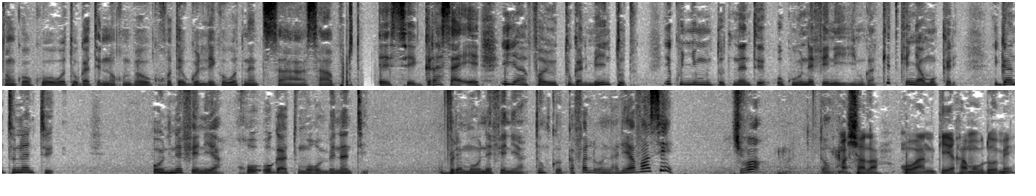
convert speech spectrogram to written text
Donc khumbe au côté golle ko wot nanti ça ça apporte. Et c'est grâce à fayo il y a fayu tugan mais tout iku ñimu tot nanti oku nefeni yimga ket kenya mo kari igantu nanti o nefenia ho oga tumo be nanti vraiment o nefenia donc gafalo on allait avancer. Tu vois? Donc machallah wan ke xamu do me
